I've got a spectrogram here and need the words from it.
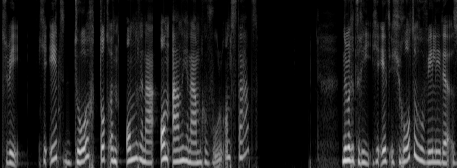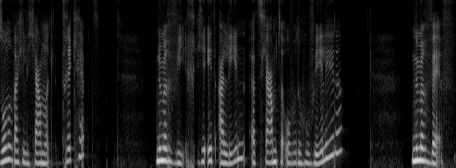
2. Je eet door tot een onaangenaam gevoel ontstaat. Nummer 3. Je eet grote hoeveelheden zonder dat je lichamelijk trek hebt. Nummer 4. Je eet alleen uit schaamte over de hoeveelheden. Nummer 5.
